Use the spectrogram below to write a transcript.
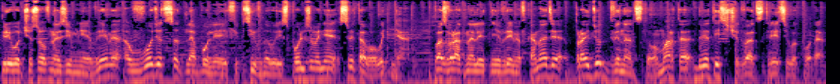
Перевод часов на зимнее время вводится для более эффективного использования светового дня. Возврат на летнее время в Канаде пройдет 12 марта 2023 года.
